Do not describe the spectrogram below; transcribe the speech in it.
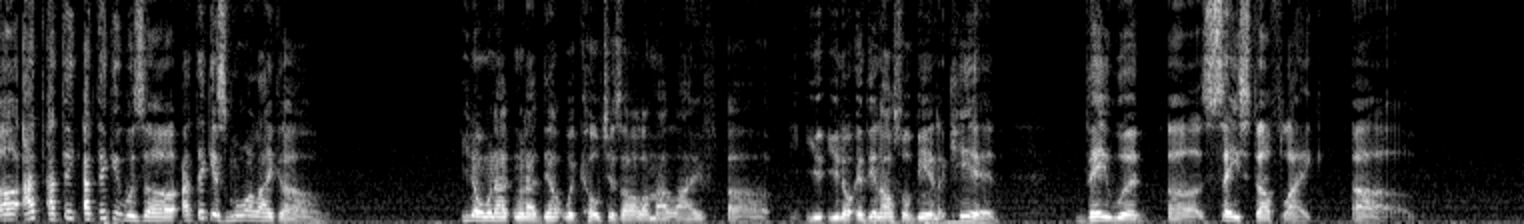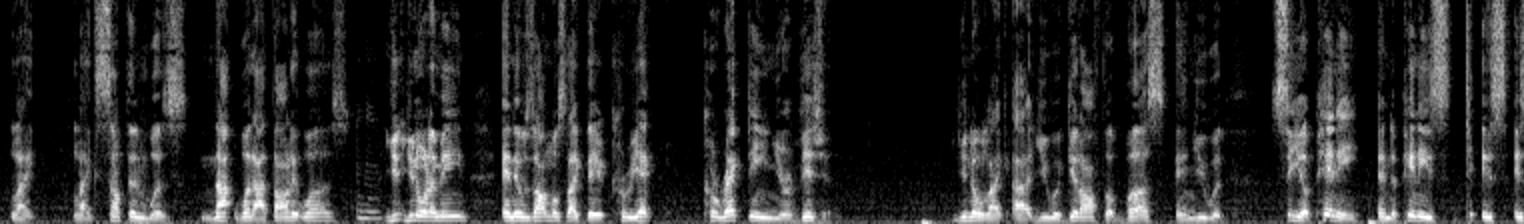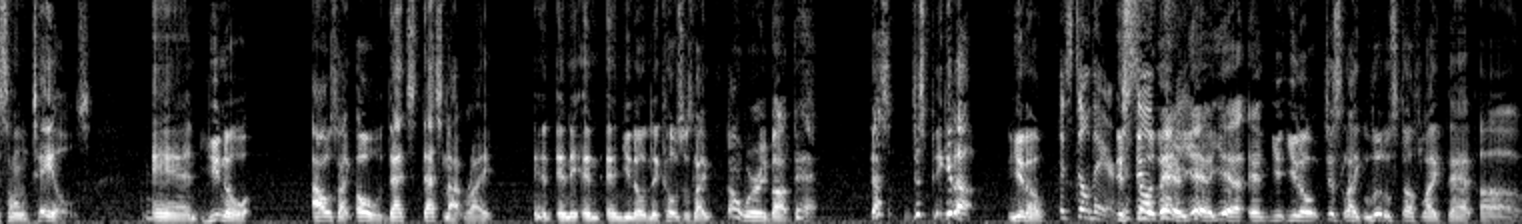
Uh, I I think I think it was uh I think it's more like uh you know when I when I dealt with coaches all of my life uh you you know and then also being a kid they would uh say stuff like uh like like something was not what I thought it was Mhm. you you know what I mean and it was almost like they're correct correcting your vision. You know like uh you would get off the bus and you would see a penny and the penny's t- is is on tails. And you know i was like oh that's that's not right. And and and, and you know the coach was like don't worry about that. That's just pick it up you know. It's still there. it's still a there. yeah yeah. And you, you know just like little stuff like that uh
